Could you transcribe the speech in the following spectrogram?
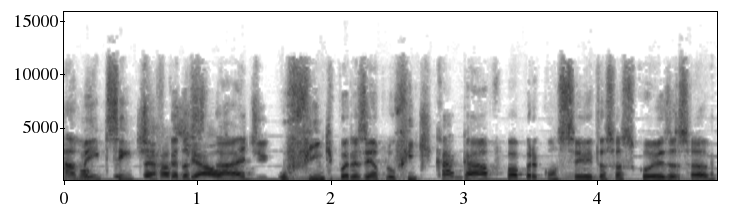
a mente científica da cidade, o Fink, por exemplo, o Fink cagava pra preconceito, essas coisas, sabe?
